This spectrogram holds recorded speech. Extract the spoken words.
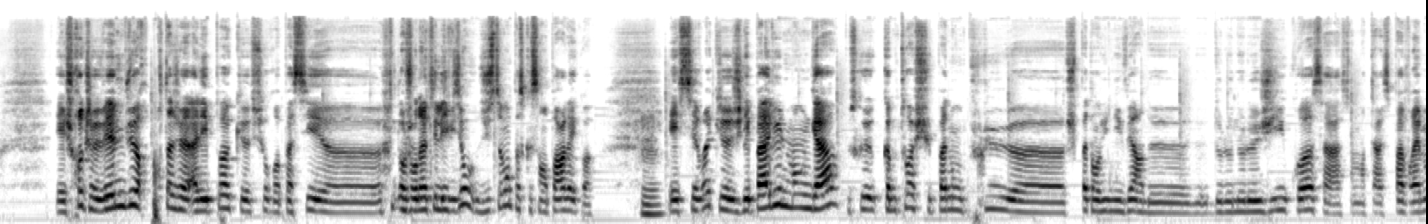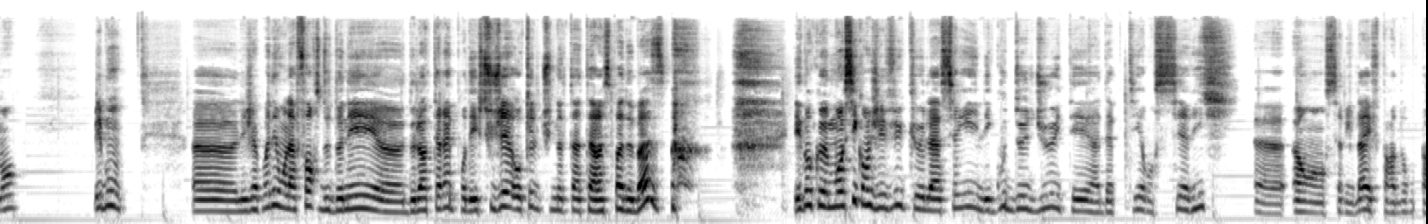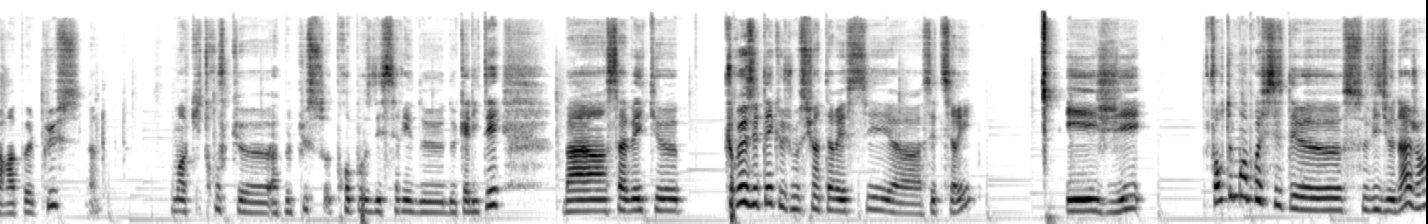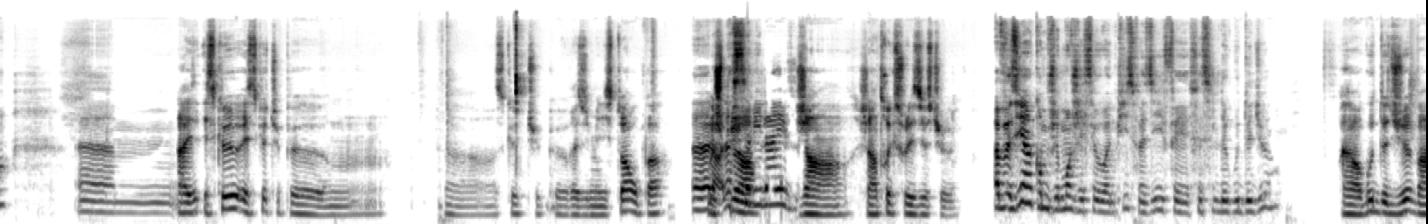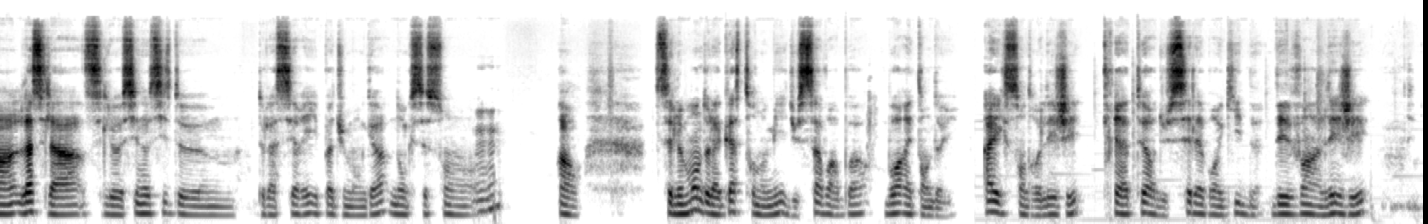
Et je crois que j'avais même vu un reportage à l'époque sur passer euh, dans le journal télévision, justement parce que ça en parlait, quoi. Mm. Et c'est vrai que je l'ai pas lu le manga parce que comme toi, je suis pas non plus, euh, je suis pas dans l'univers de, de, de l'onologie ou quoi, ça, ça m'intéresse pas vraiment. Mais bon, euh, les Japonais ont la force de donner euh, de l'intérêt pour des sujets auxquels tu ne t'intéresses pas de base. Et donc euh, moi aussi, quand j'ai vu que la série Les Gouttes de Dieu était adaptée en série, euh, en série live pardon, par Apple hein, moi qui trouve que Apple Plus propose des séries de, de qualité, ben c'est avec euh, curiosité que je me suis intéressé à cette série et j'ai fortement apprécié euh, ce visionnage. hein. Euh, Ah, Est-ce que est-ce que tu peux est-ce que tu peux résumer l'histoire ou pas? Alors je la peux, hein. série live. J'ai un truc sous les yeux si tu veux. Ah vas-y, hein, comme moi j'ai fait One Piece, vas-y, fais, fais celle de Goutte de Dieu. Alors, Goutte de Dieu, ben, là, c'est la, c'est le synopsis de, de la série et pas du manga. Donc, ce sont, Mhm. alors, c'est le monde de la gastronomie et du savoir-boire. Boire est en deuil. Alexandre Léger, créateur du célèbre guide des vins légers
